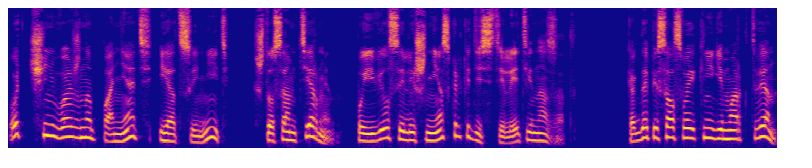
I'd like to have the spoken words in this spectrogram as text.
очень важно понять и оценить, что сам термин появился лишь несколько десятилетий назад. Когда писал свои книги Марк Твен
